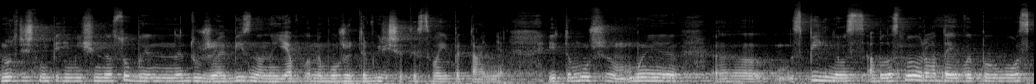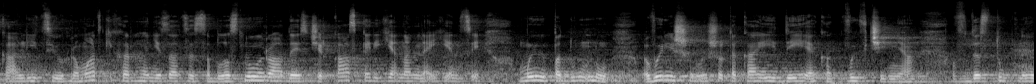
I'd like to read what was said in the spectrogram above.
внутрішні переміщені особи не дуже обізнані, як вони можуть вирішити свої питання. І тому що ми е, спільно з обласною радою ВПО, з коаліцією громадських організацій, з обласною радою, з Черкаською регіональною агенцією, ми ну, вирішили, що така ідея, як вивчення в доступній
